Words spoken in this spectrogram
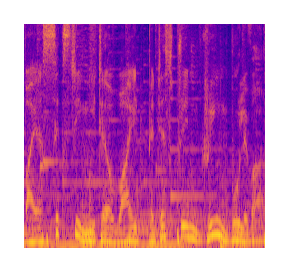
by a 60 meter wide pedestrian green boulevard.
